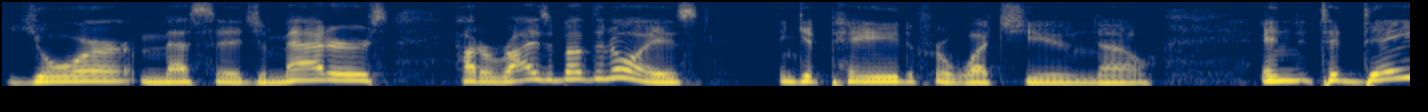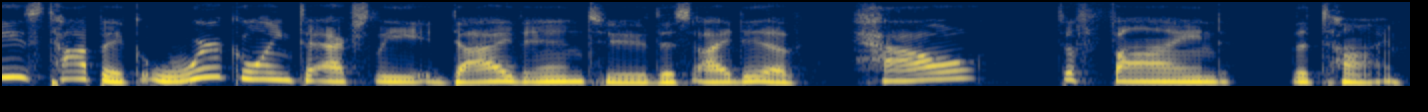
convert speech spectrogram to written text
Your Message Matters How to Rise Above the Noise and Get Paid for What You Know. In today's topic, we're going to actually dive into this idea of how to find the time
